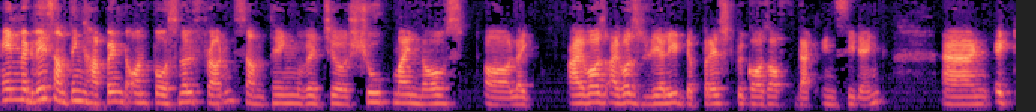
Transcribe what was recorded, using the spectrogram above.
in midway something happened on personal front something which uh, shook my nerves uh, like i was i was really depressed because of that incident and it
